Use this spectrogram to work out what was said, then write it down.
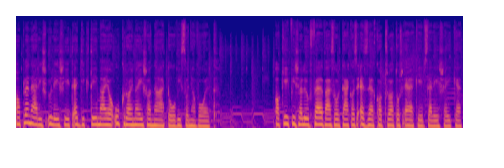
A plenáris ülését egyik témája Ukrajna és a NATO viszonya volt. A képviselők felvázolták az ezzel kapcsolatos elképzeléseiket.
